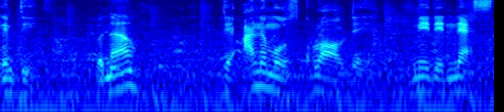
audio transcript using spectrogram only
Empty. But now? The animals crawled there, made a nest.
